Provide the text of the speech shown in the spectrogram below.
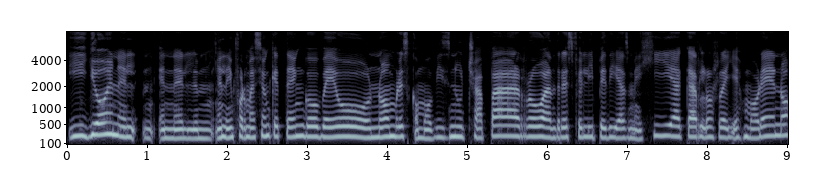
y yo en el, en el en la información que tengo veo nombres como Visnu Chaparro, Andrés Felipe Díaz Mejía, Carlos Reyes Moreno,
